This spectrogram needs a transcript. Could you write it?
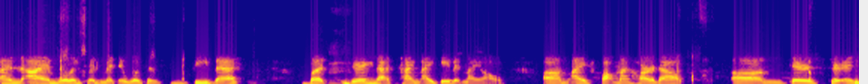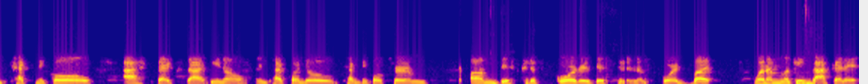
And I'm willing to admit it wasn't the best, But Mhm. during that time, I gave it my all. Um, I fought my heart out. Um, there's certain technical aspects that you know in taekwondo technical terms um, this could have scored or this couldn't have scored but when i'm looking back at it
